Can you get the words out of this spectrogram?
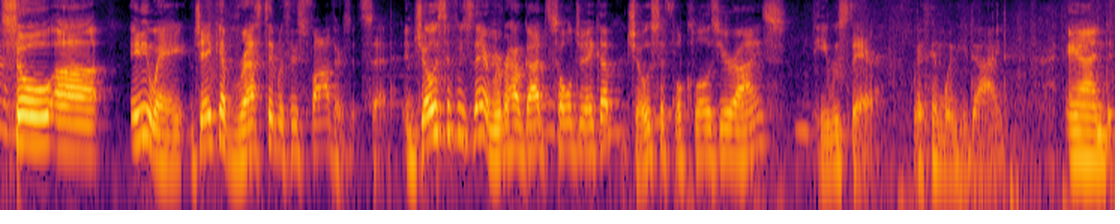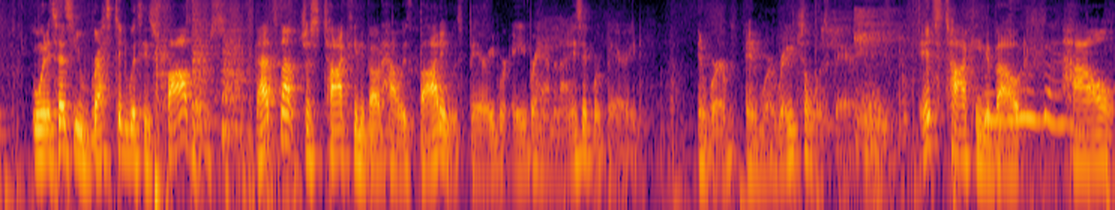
So uh, anyway, Jacob rested with his fathers. It said, and Joseph was there. Remember how God told Jacob, "Joseph will close your eyes." He was there with him when he died, and when it says he rested with his fathers, that's not just talking about how his body was buried, where Abraham and Isaac were buried, and where and where Rachel was buried. It's talking about how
